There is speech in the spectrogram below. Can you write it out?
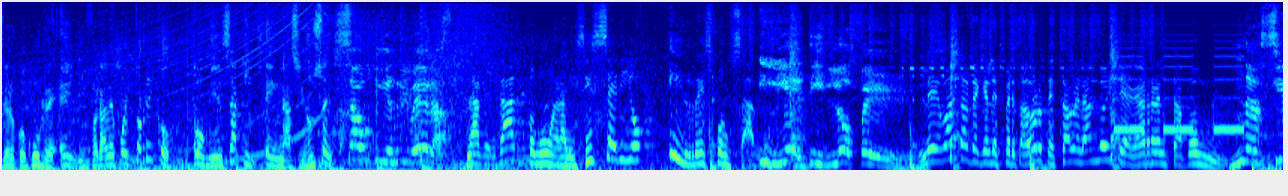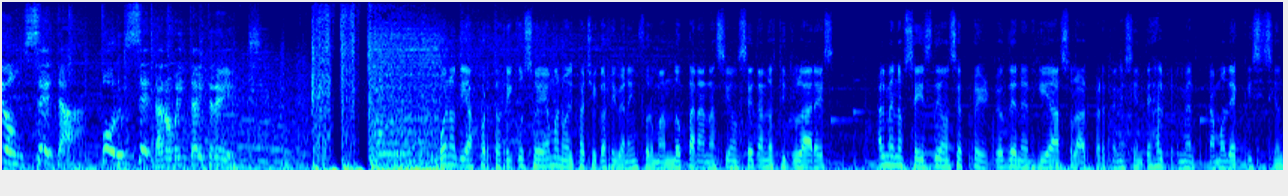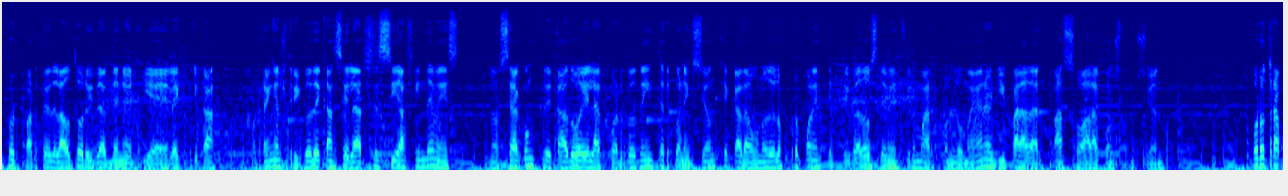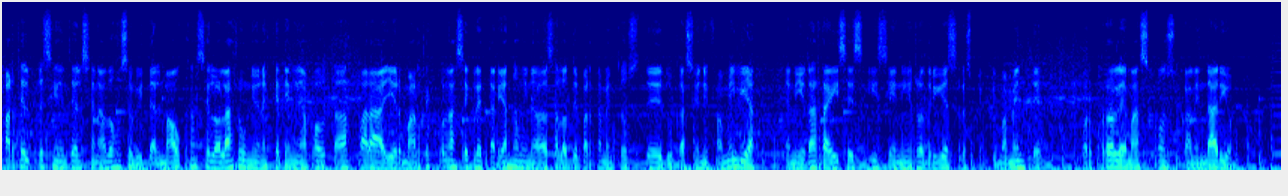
de lo que ocurre en y fuera de Puerto Rico comienza aquí en Nación Z. Saudi Rivera La verdad con un análisis serio y responsable. y Eddie Lofe. Levántate que el despertador te está velando y te agarra el tapón. Nación Z por Z93. Buenos días Puerto Rico, soy Manuel Pacheco Rivera informando para Nación Z en los titulares. Al menos 6 de 11 proyectos de energía solar pertenecientes al primer tramo de adquisición por parte de la Autoridad de Energía Eléctrica corren el riesgo de cancelarse si a fin de mes no se ha concretado el acuerdo de interconexión que cada uno de los proponentes privados deben firmar con Luma Energy para dar paso a la construcción. Por otra parte, el presidente del Senado, José Luis Dalmau, canceló las reuniones que tenía pautadas para ayer martes con las secretarias nominadas a los departamentos de Educación y Familia, Yanira Raíces y Cieny Rodríguez, respectivamente, por problemas con su calendario.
